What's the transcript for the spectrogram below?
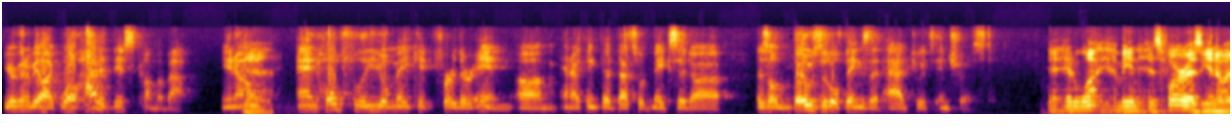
you're going to be like, well, how did this come about? You know? Yeah. And hopefully you'll make it further in. Um, and I think that that's what makes it, uh, there's a, those little things that add to its interest. And, and why, I mean, as far as, you know,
